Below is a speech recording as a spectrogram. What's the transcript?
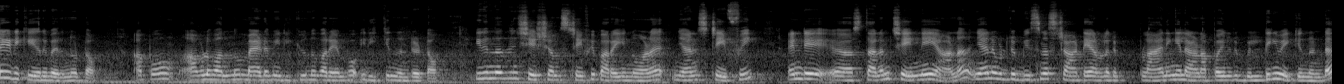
ലേഡി കയറി വരുന്നു കേട്ടോ അപ്പോൾ അവൾ വന്നു മാഡം ഇരിക്കൂ എന്ന് പറയുമ്പോൾ ഇരിക്കുന്നുണ്ട് കേട്ടോ ഇരുന്നതിന് ശേഷം സ്റ്റെഫി പറയുന്നുവാണ് ഞാൻ സ്റ്റെഫി എന്റെ സ്ഥലം ചെന്നൈയാണ്. ഞാൻ ഇവിടെ ഒരു ബിസിനസ് സ്റ്റാർട്ട് ചെയ്യാനുള്ളൊരു പ്ലാനിങ്ങിലാണ് അപ്പോൾ അതിനൊരു ബിൽഡിംഗ് വെക്കുന്നുണ്ട്.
